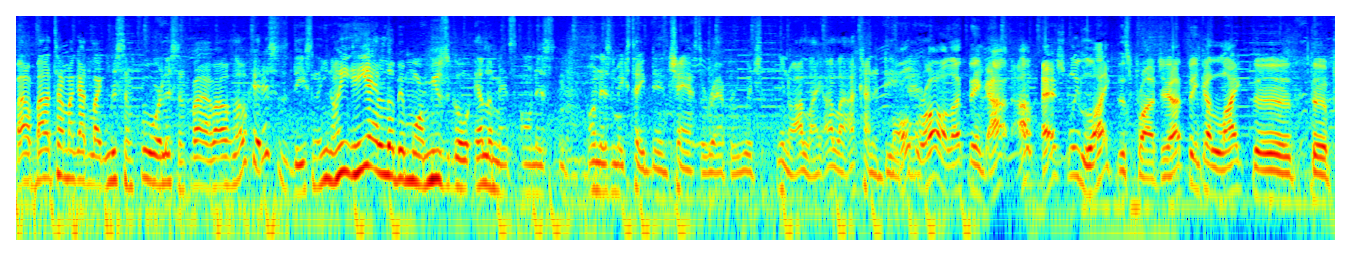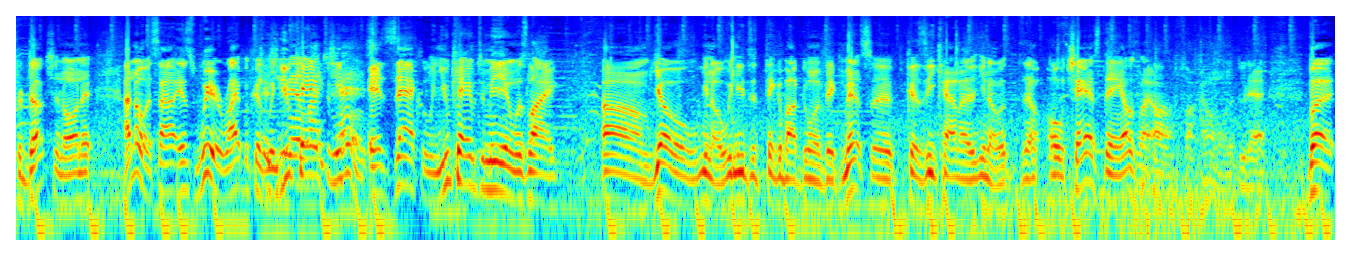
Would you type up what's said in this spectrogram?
by, by the time I got like listen four, listen five, I was like, okay, this is decent. You know, he, he had a little bit more musical elements on this on this mixtape than Chance the Rapper, which you know I like. I like. I kind of did. that. Overall, I think I, I actually like this project. I think I like the the production on it. I know it sound it's weird, right? Because when you you, came like to Chance. me, exactly when you came to me and was like, um, "Yo, you know, we need to think about doing Vic Mensa because he kind of, you know, the whole Chance thing." I was like, "Oh fuck, I don't want to do that." But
